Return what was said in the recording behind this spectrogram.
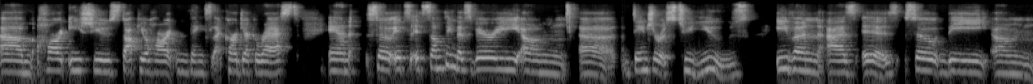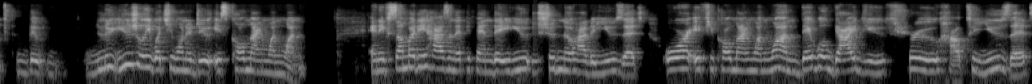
um, heart issues, stop your heart, and things like cardiac arrest. And so it's it's something that's very um, uh, dangerous to use even as is. So the um, the usually what you want to do is call 911. And if somebody has an EpiPen, they you should know how to use it. Or if you call 911, they will guide you through how to use it.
